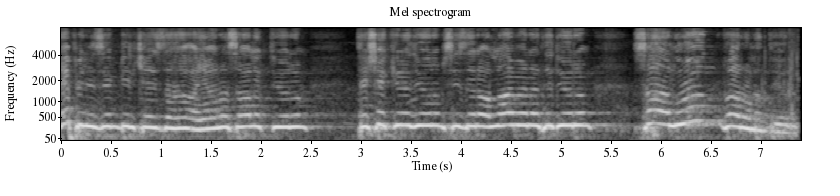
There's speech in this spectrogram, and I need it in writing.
Hepinizin bir kez daha ayağına sağlık diyorum. Teşekkür ediyorum. Sizlere Allah'a emanet ediyorum. Sağ olun, var olun diyorum.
